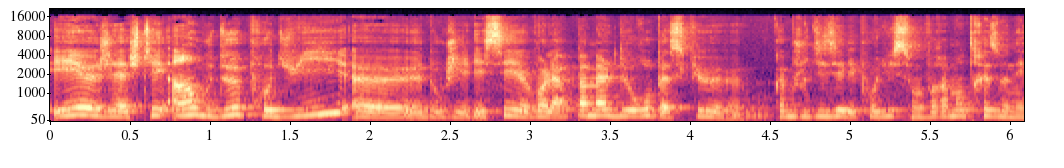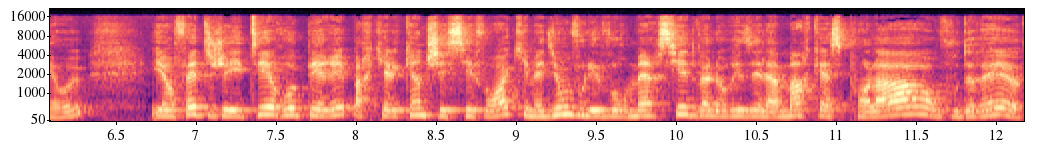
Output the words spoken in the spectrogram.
Et euh, j'ai acheté un ou deux produits, euh, donc j'ai laissé euh, voilà pas mal d'euros parce que, comme je vous disais, les produits sont vraiment très onéreux. Et en fait, j'ai été repérée par quelqu'un de chez Sephora qui m'a dit on voulait vous remercier de valoriser la marque à ce point-là, on voudrait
